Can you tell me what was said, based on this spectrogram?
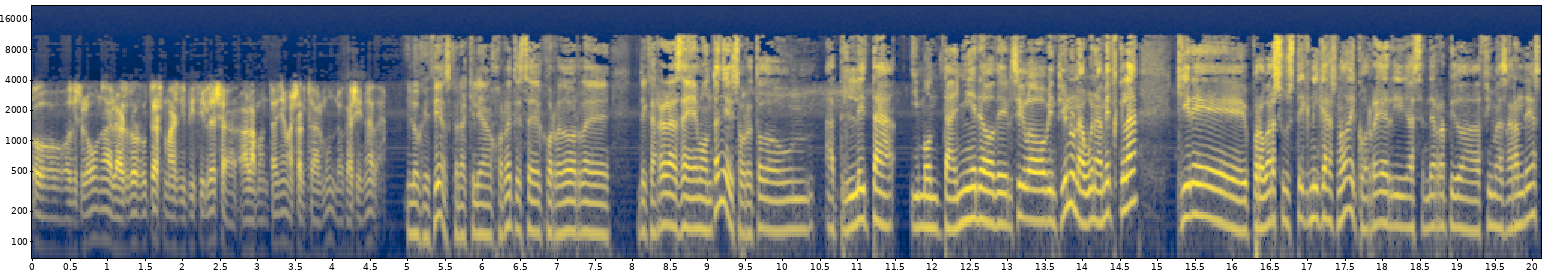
o, desde luego una de las dos rutas más difíciles a, la montaña más alta del mundo, casi nada. Y lo que decías, que ahora Kilian Jornet, este corredor eh, de carreras de montaña y sobre todo un atleta y montañero del siglo XXI, una buena mezcla. Quiere probar sus técnicas ¿no? de correr y ascender rápido a cimas grandes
